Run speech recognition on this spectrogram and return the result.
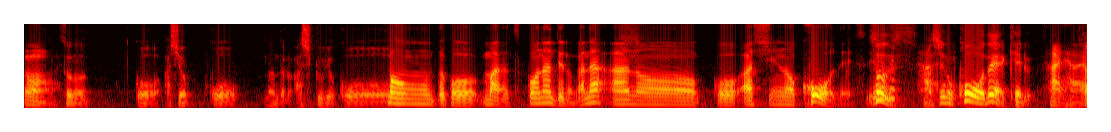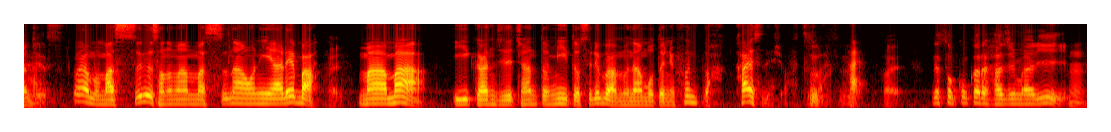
うん、そのこう足をこうなんだろう足首をこう。ポーンとこうまあこうなんていうのかな。あのー、こう足の甲ですよね。そうです、はい、足の甲で蹴る。感じです、はい。はいはい、これはもうまっすぐそのまんま素直にやれば、はい、まあまあいい感じでちゃんとミートすれば胸元にふんと返すでしょ普通は、ね、はい、はい、でそこから始まり、うん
